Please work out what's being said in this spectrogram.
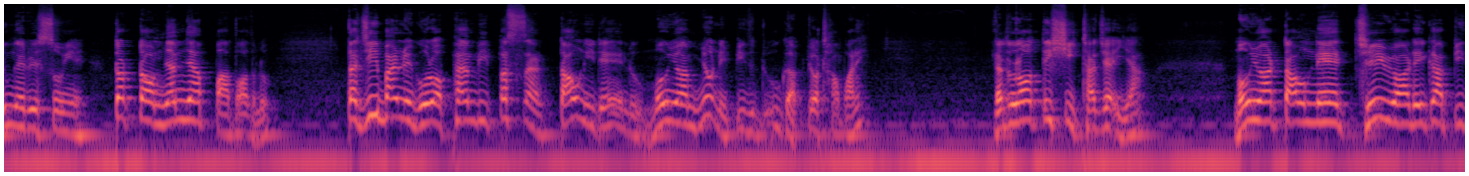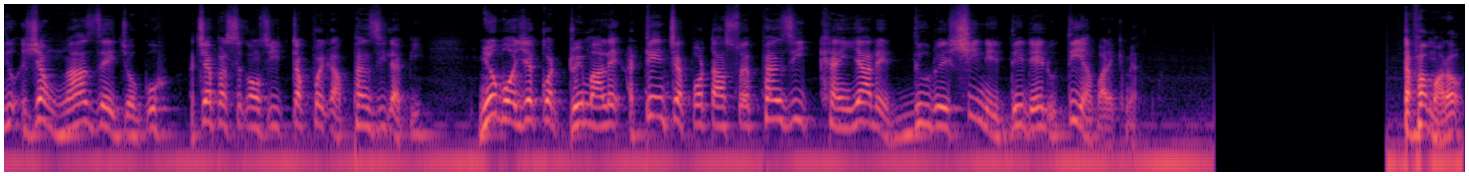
လူငယ်တွေဆိုရင်တော်တော်များများပါသွားတယ်လို့တက်ကြီးပိုင်းတွေကိုတော့ဖမ်းပြီးပတ်စံတောင်းနေတယ်လို့မုံရွာမြို့နယ်ပြည်သူတို့ကပြောထားပါတယ်။လက်တော်သိရှိထားချက်အရမမုံရွာတောင်နယ်ဂျေးရွာတွေကပြည်သူအယောက်90ကျော်ကိုအကြက်ဖက်စကောင်စီတပ်ဖွဲ့ကဖမ်းဆီးလိုက်ပြီးမြို့ပေါ်ရက်ကွက်တွေမှာလည်းအတင်းကျပ်ပေါ်တာဆွဲဖမ်းဆီးခံရတဲ့သူတွေရှိနေသေးတယ်လို့သိရပါတယ်ခင်ဗျတစ် ဖက်မှာတော့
